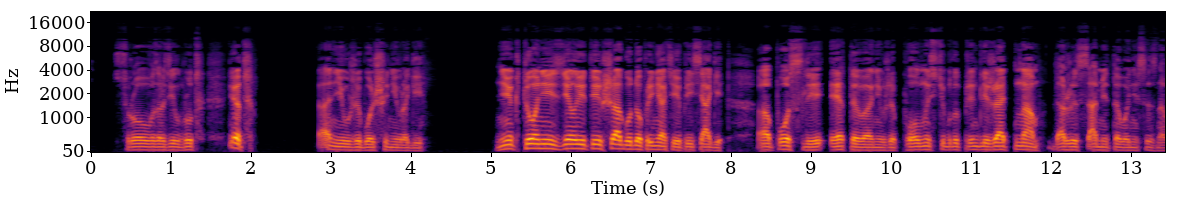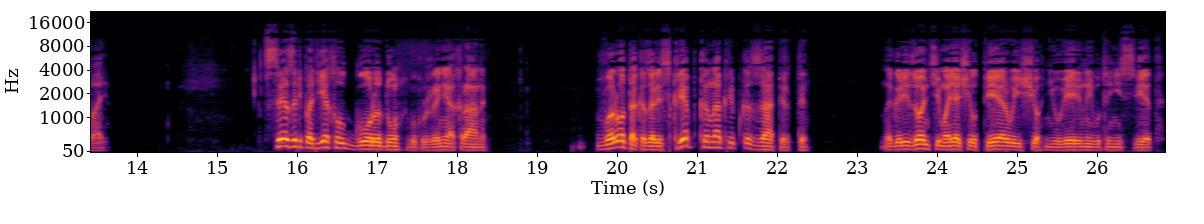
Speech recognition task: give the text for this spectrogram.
— сурово возразил Брут. — Нет, они уже больше не враги. Никто не сделает их шагу до принятия присяги, а после этого они уже полностью будут принадлежать нам, даже сами того не сознавая. Цезарь подъехал к городу в окружении охраны. Ворота оказались крепко-накрепко заперты. На горизонте маячил первый, еще неуверенный утренний свет.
